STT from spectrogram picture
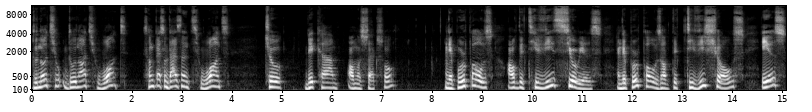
do not do not want some person doesn't want to become homosexual. The purpose of the TV series and the purpose of the TV shows is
